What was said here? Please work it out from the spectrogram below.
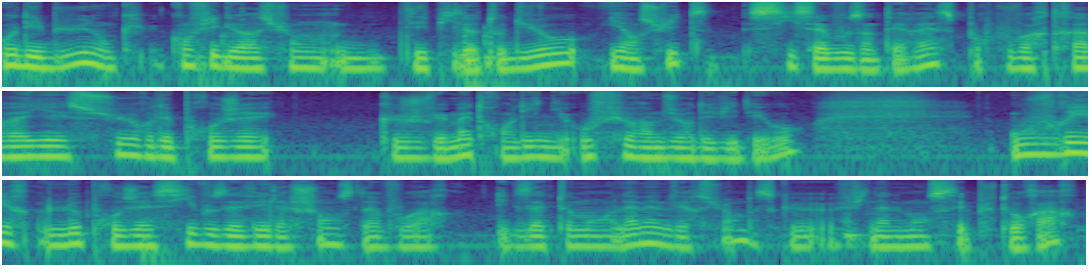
au début, donc configuration des pilotes audio, et ensuite, si ça vous intéresse, pour pouvoir travailler sur les projets que je vais mettre en ligne au fur et à mesure des vidéos, ouvrir le projet si vous avez la chance d'avoir exactement la même version, parce que finalement c'est plutôt rare.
